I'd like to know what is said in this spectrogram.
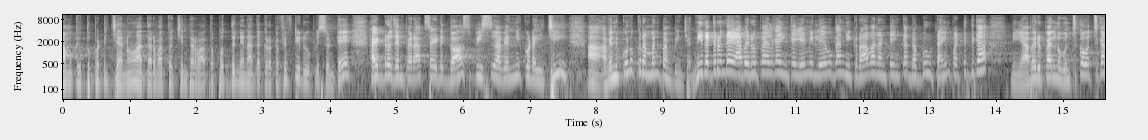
ఆమెకు దుప్పటిచ్చాను ఆ తర్వాత వచ్చిన తర్వాత పొద్దున్నే నా దగ్గర ఒక ఫిఫ్టీ రూపీస్ ఉంటే హైడ్రోజన్ పెరాక్సైడ్ గాస్ పీస్ అవన్నీ కూడా ఇచ్చి అవన్నీ కొనుక్కురమ్మని పంపించాను నీ దగ్గర ఉందే యాభై రూపాయలుగా ఇంకా ఏమీ లేవుగా నీకు రావాలంటే ఇంకా డబ్బు టైం పట్టిద్దిగా నీ యాభై రూపాయలు నువ్వు ఉంచుకోవచ్చుగా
